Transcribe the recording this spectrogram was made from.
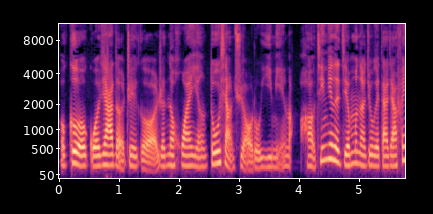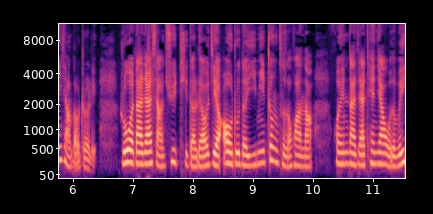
各个国家的这个人的欢迎，都想去澳洲移民了。好，今天的节目呢，就给大家分享到这里。如果大家想具体的了解澳洲的移民政策的话呢，欢迎大家添加我的微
